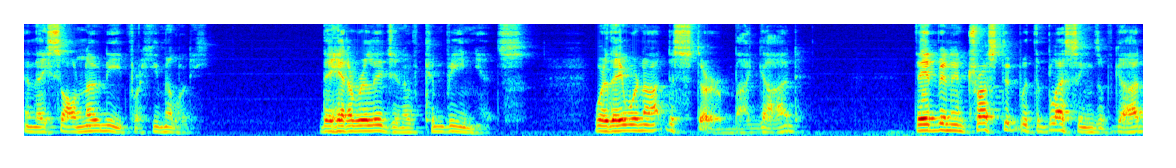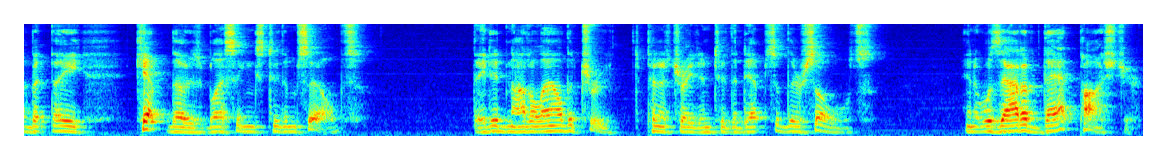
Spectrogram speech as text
and they saw no need for humility. They had a religion of convenience, where they were not disturbed by God. They had been entrusted with the blessings of God, but they kept those blessings to themselves. They did not allow the truth to penetrate into the depths of their souls. And it was out of that posture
